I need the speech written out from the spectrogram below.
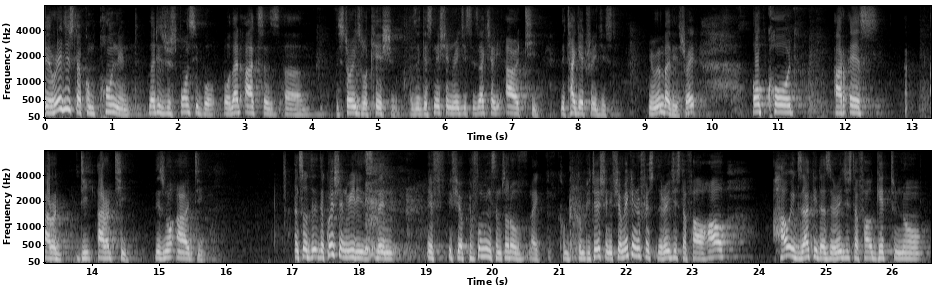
the register component that is responsible or that acts as um, a storage location, as a destination register, is actually RT, the target register. You remember this, right? Opcode, RS, RD, RT. There's no RD. And so the, the question really is then if, if you're performing some sort of like computation, if you're making reference to the register file, how, how exactly does the register file get to know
